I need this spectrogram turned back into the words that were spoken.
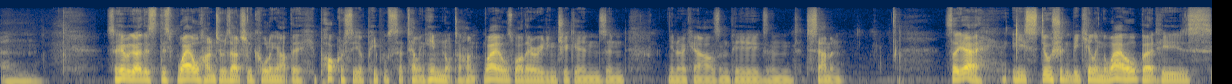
and so here we go. This this whale hunter is actually calling out the hypocrisy of people telling him not to hunt whales while they're eating chickens and you know cows and pigs and salmon. So yeah, he still shouldn't be killing the whale, but his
